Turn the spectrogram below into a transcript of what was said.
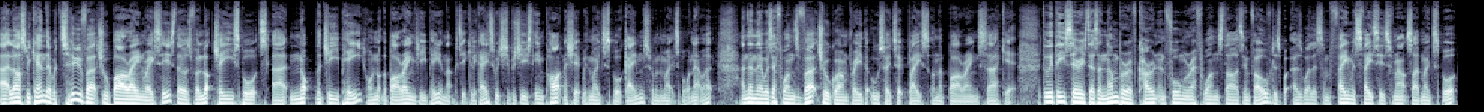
Uh, last weekend, there were two virtual Bahrain races. There was Veloce Esports, uh, not the GP, or not the Bahrain GP in that particular case, which is produced in partnership with Motorsport Games from the Motorsport Network. And then there was F1's virtual Grand Prix that also took place on the Bahrain circuit. With these series, there's a number of current and former F1 stars involved, as, as well as some famous faces from outside motorsport,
